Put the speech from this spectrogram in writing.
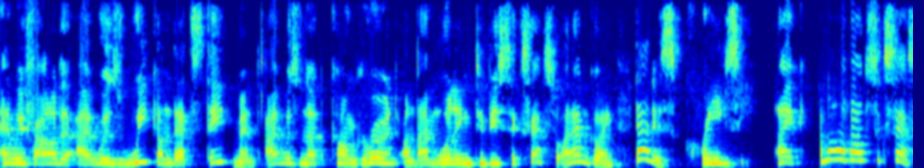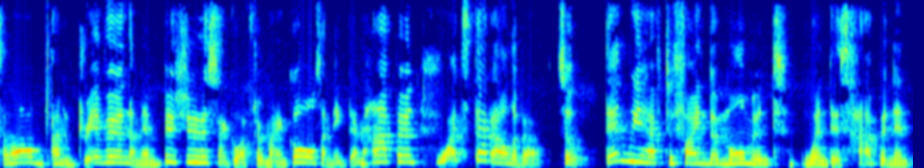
And we found that I was weak on that statement. I was not congruent on I'm willing to be successful. And I'm going, that is crazy. Like, I'm all about success. I'm all, I'm driven. I'm ambitious. I go after my goals. I make them happen. What's that all about? So then we have to find the moment when this happened and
